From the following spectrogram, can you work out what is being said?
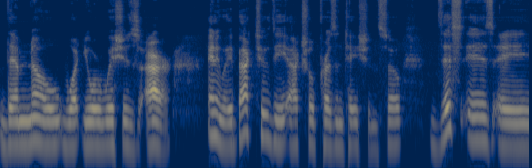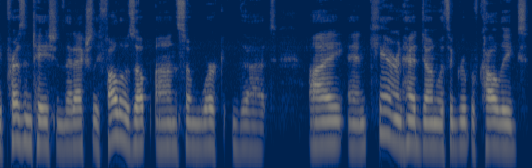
them know what your wishes are. Anyway, back to the actual presentation. So this is a presentation that actually follows up on some work that I and Karen had done with a group of colleagues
